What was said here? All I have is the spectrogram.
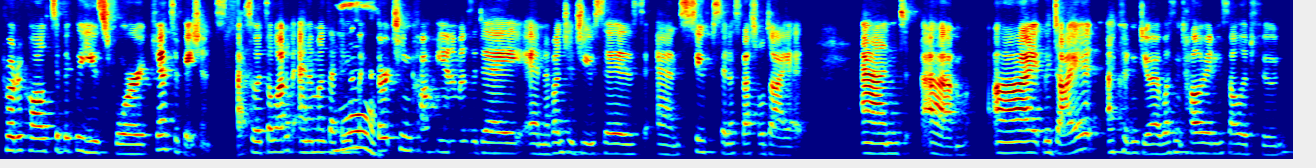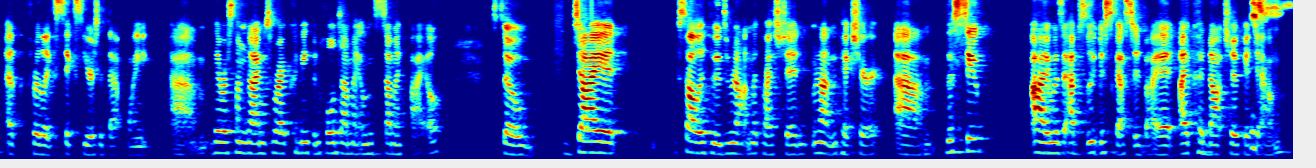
protocol typically used for cancer patients. So it's a lot of enemas. I think yeah. it's like 13 coffee enemas a day and a bunch of juices and soups and a special diet. And um, I, the diet I couldn't do. I wasn't tolerating solid food for like six years at that point. Um, there were some times where I couldn't even hold down my own stomach bile. So diet, solid foods were not in the question, were not in the picture. Um, the soup, I was absolutely disgusted by it. I could not choke it down.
